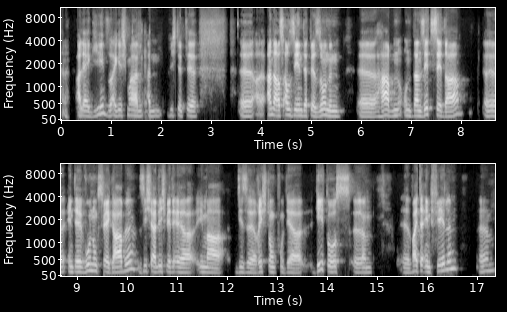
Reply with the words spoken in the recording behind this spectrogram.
äh, Allergien, sage ich mal, an bestimmte äh, anderes Aussehen der Personen äh, haben und dann sitzt er da äh, in der Wohnungsvergabe. Sicherlich wird er immer diese Richtung der Ghettos ähm, äh, weiterempfehlen. Ähm,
